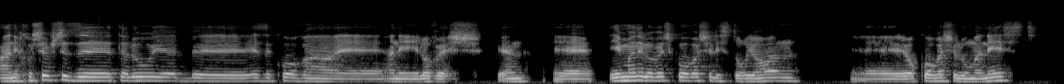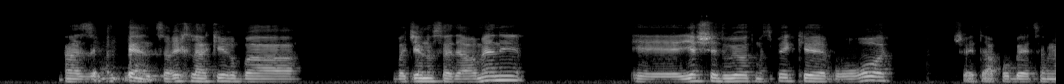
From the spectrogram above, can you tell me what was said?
אני חושב שזה תלוי באיזה כובע אני לובש, כן? אם אני לובש כובע של היסטוריון או כובע של הומניסט, אז כן, צריך להכיר בג'נוסייד הארמני. יש עדויות מספיק ברורות, שהייתה פה בעצם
